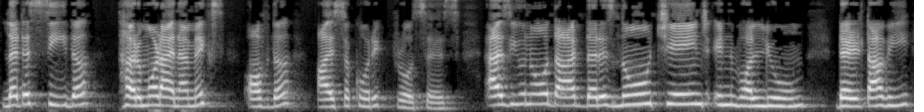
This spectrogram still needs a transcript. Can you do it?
let us see the thermodynamics of the isochoric process. As you know that there is no change in volume delta V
